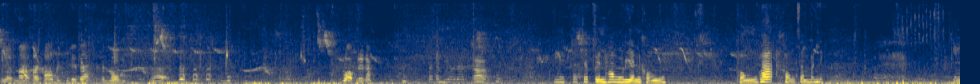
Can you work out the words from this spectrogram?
เรียนมากถ้าเขาไม่กินเลยนะเป็นลมได้รอบเลยนะอ่านี่ก็จะเป็นห้องเรียนของของพระของสัมมเนรเป็น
